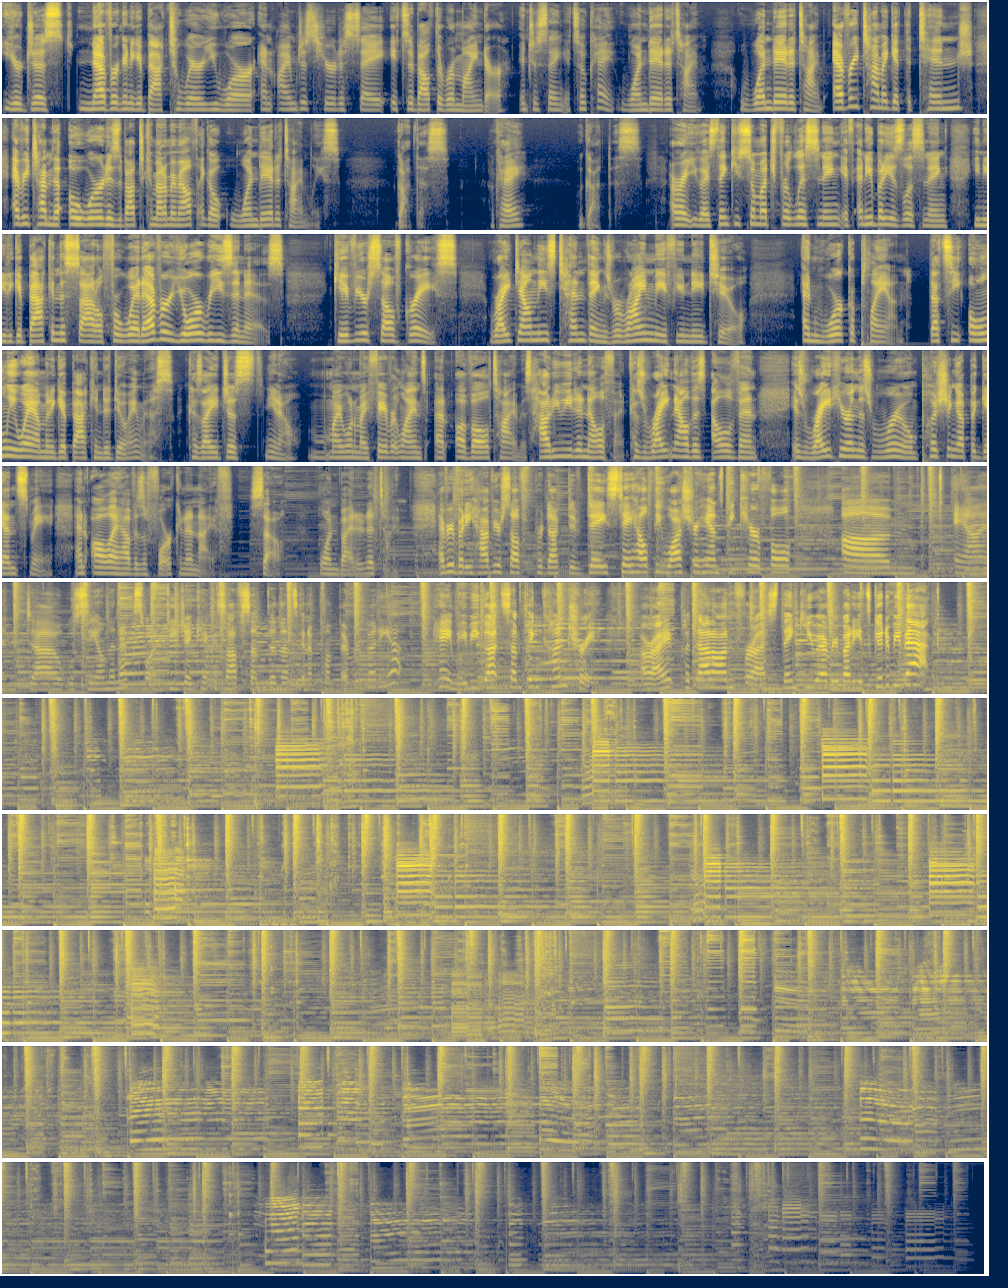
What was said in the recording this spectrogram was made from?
you're just never going to get back to where you were. And I'm just here to say it's about the reminder and just saying it's okay, one day at a time. One day at a time. Every time I get the tinge, every time the O word is about to come out of my mouth, I go, one day at a time, Lise. Got this. Okay? We got this. All right, you guys, thank you so much for listening. If anybody is listening, you need to get back in the saddle for whatever your reason is. Give yourself grace. Write down these 10 things. Remind me if you need to and work a plan. That's the only way I'm going to get back into doing this because I just, you know, my one of my favorite lines at, of all time is how do you eat an elephant? Because right now this elephant is right here in this room pushing up against me, and all I have is a fork and a knife. So one bite at a time. Everybody, have yourself a productive day. Stay healthy. Wash your hands. Be careful. Um, and uh, we'll see you on the next one. DJ, kick us off something that's going to pump everybody up. Hey, maybe you got something country. All right, put that on for us. Thank you, everybody. It's good to be back.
